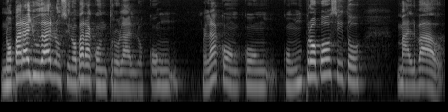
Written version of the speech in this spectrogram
No para ayudarlos, sino para controlarlos, con, con un propósito malvado.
